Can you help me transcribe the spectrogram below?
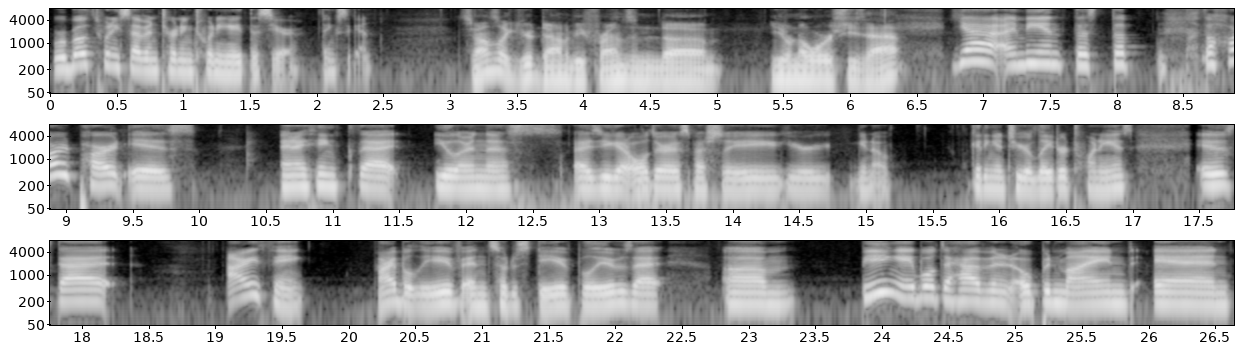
We're both 27, turning 28 this year. Thanks again. Sounds like you're down to be friends, and um, you don't know where she's at. Yeah, I mean the the the hard part is, and I think that you learn this as you get older, especially you're you know getting into your later twenties, is that I think I believe, and so does Steve believes that um, being able to have an open mind and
